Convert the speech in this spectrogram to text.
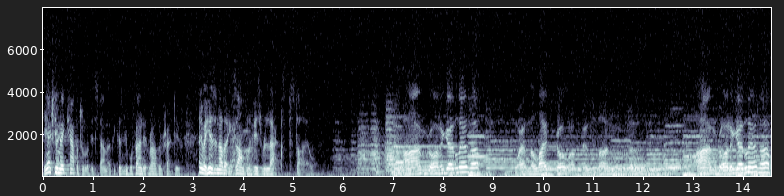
He actually made capital of his stammer because people found it rather attractive. Anyway, here's another example of his relaxed style. I'm gonna get lit up when the lights go up in London. I'm gonna get lit up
